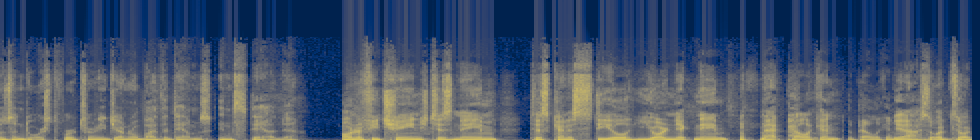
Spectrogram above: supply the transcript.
was endorsed for attorney general by the Dems instead. I wonder if he changed his name to kind of steal your nickname, Matt Pelikan. The Pelican? Yeah, so, so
